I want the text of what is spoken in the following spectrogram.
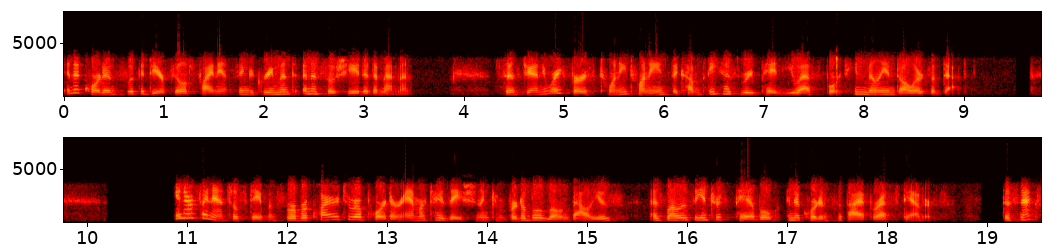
in accordance with the Deerfield financing agreement and associated amendment. Since January 1st, 2020, the company has repaid US $14 million of debt. In our financial statements, we're required to report our amortization and convertible loan values, as well as the interest payable in accordance with IFRS standards. This next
